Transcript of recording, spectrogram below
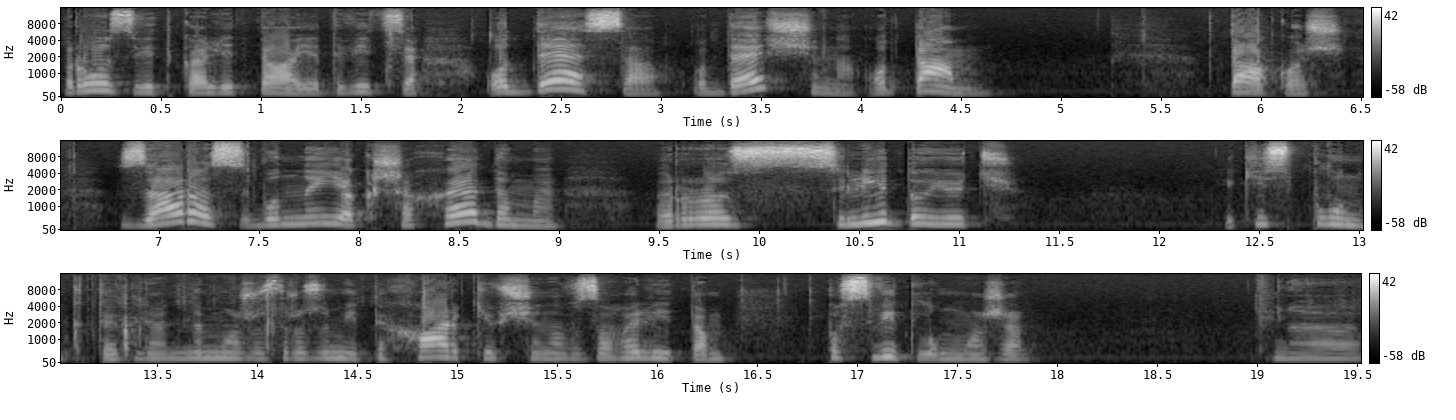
розвідка літає. Дивіться, Одеса, Одещина, отам також. Зараз вони, як шахедами, розслідують якісь пункти. Для, не можу зрозуміти. Харківщина взагалі там по світлу може. Е,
